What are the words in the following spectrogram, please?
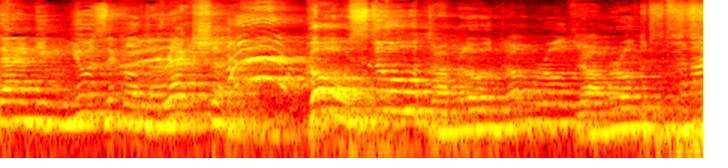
Outstanding Musical Direction goes to drumroll, drumroll, drumroll.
